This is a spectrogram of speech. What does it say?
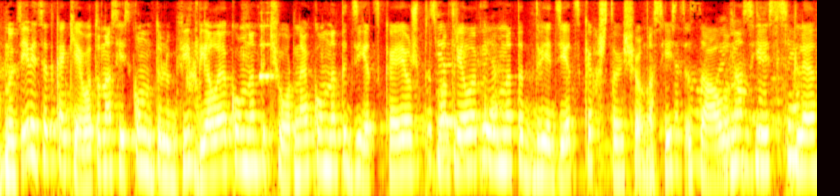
Ну, 9 это какие? Вот у нас есть комната любви, белая комната, черная комната, детская. Я уже посмотрела Детские комната, две детских. Что еще у нас есть? Сейчас Зал у нас детские. есть для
